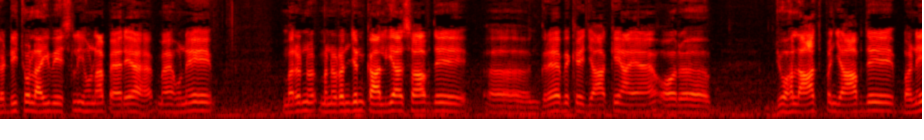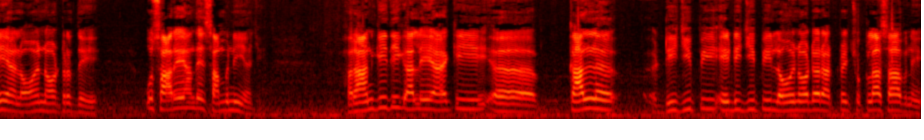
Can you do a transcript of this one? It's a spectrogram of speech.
ਗੱਡੀ ਚੋਂ ਲਾਈਵ ਇਸ ਲਈ ਹੋਣਾ ਪੈ ਰਿਹਾ ਹੈ। ਮੈਂ ਹੁਣੇ ਮਰਨ- ਮਨੋਰੰਜਨ ਕਾਲੀਆ ਸਾਹਿਬ ਦੇ ਗ੍ਰਹਿ ਵਿਖੇ ਜਾ ਕੇ ਆਇਆ ਹਾਂ ਔਰ ਜੋ ਹਾਲਾਤ ਪੰਜਾਬ ਦੇ ਬਣੇ ਆ ਲਾਅ ਐਂਡ ਆਰਡਰ ਦੇ, ਉਹ ਸਾਰਿਆਂ ਦੇ ਸਾਹਮਣੇ ਆ ਜੀ। ਹੈਰਾਨਗੀ ਦੀ ਗੱਲ ਇਹ ਹੈ ਕਿ ਕੱਲ DGP, ADGP law and order Arpit Shukla ਸਾਹਿਬ ਨੇ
